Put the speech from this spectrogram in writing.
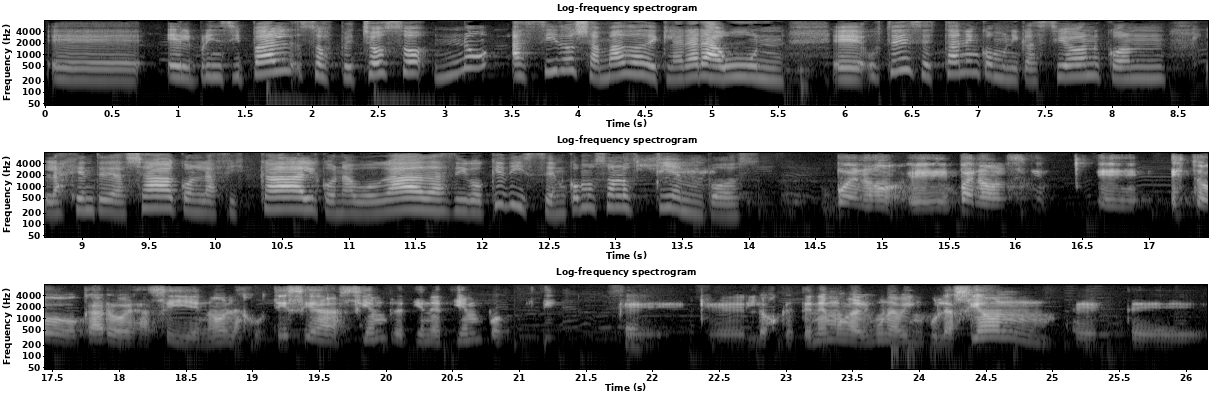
eh, el principal sospechoso no ha sido llamado a declarar aún. Eh, ustedes están en comunicación con la gente de allá, con la fiscal, con abogadas. Digo, ¿qué dicen? ¿Cómo son los tiempos? Bueno, eh, bueno, eh, esto, Caro, es así, ¿no? La justicia siempre tiene tiempos distintos. Que, los que tenemos alguna vinculación, este,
